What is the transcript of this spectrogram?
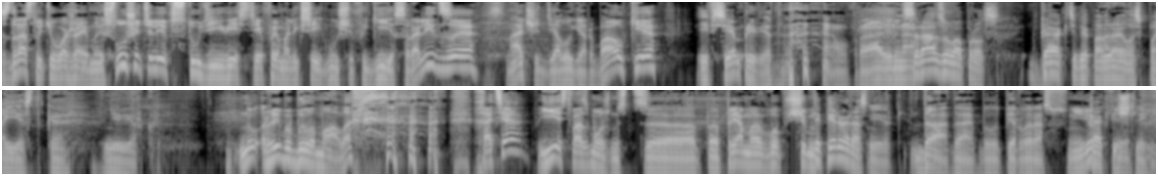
Здравствуйте, уважаемые слушатели. В студии Вести ФМ Алексей Гусев и Гия Саралидзе. Значит, диалоги о рыбалке. И всем привет. Правильно. Сразу вопрос. Как тебе понравилась поездка в Нью-Йорк? Ну, рыбы было мало. Хотя есть возможность э, прямо, в общем... Ты первый раз в Нью-Йорке? Да, да, было первый раз в Нью-Йорке. Как впечатление?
